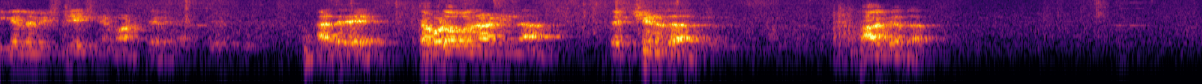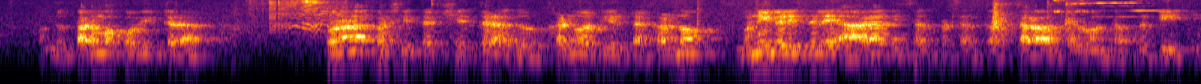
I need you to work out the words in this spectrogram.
ಈಗೆಲ್ಲ ವಿಶ್ಲೇಷಣೆ ಮಾಡ್ತೇವೆ. ಆದರೆ ತವಳವನಾಡಿನ ದಕ್ಷಿಣದ ಭಾಗದ ಒಂದು ಪರಮ ಪವಿತ್ರ ಪುರಾಣ ಪ್ರಸಿದ್ಧ ಕ್ಷೇತ್ರ ಅದು. ಕಣ್ಣೋ ತೀರ್ಥ ಕಣ್ಣು. ಮುನಿಗಳಿಂದಲೇ ಆರಾಧಿಸಲ್ಪಟ್ಟಂತ ಸ್ಥಳ ಅಂತ ಪ್ರತೀತಿ.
